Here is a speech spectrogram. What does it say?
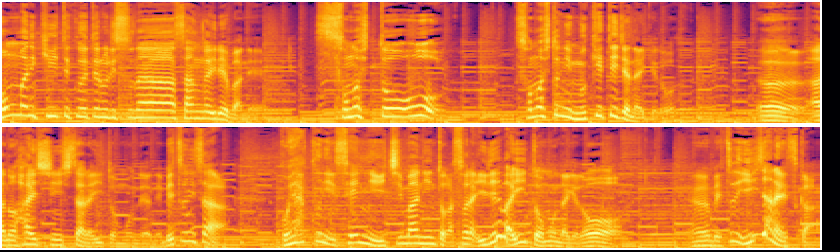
ほんまに聞いてくれてるリスナーさんがいればねその人をその人に向けてじゃないけどうん、あの配信したらいいと思うんだよね。別にさ500人1000人1万人とかそれはいればいいと思うんだけど別にいいじゃないですか。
